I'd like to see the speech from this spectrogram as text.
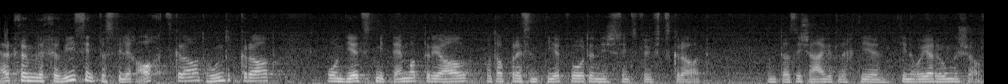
Herkömmlicherweise sind das vielleicht 80 Grad, 100 Grad und jetzt mit dem Material, das da präsentiert worden ist, sind es 50 Grad. Und das ist eigentlich die, die neue Errungenschaft.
